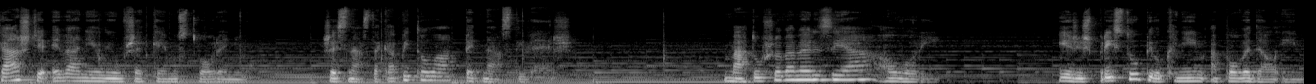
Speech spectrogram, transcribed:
kážte evanílium všetkému stvoreniu. 16. kapitola, 15. verš. Matúšova verzia hovorí Ježiš pristúpil k ním a povedal im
